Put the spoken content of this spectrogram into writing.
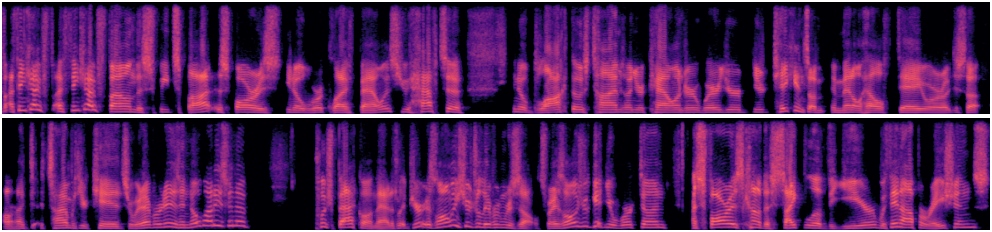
I've, I think I've I think I've found the sweet spot as far as you know work life balance. You have to you know block those times on your calendar where you're you're taking some a mental health day or just a, a, a time with your kids or whatever it is and nobody's going to push back on that. If you're as long as you're delivering results right as long as you're getting your work done as far as kind of the cycle of the year within operations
